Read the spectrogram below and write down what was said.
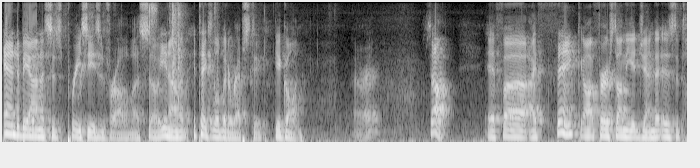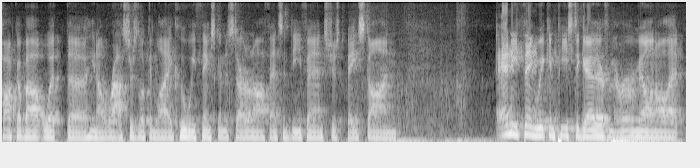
and to be honest, it's preseason for all of us, so you know it, it takes a little bit of reps to get going. All right. So, if uh, I think uh, first on the agenda is to talk about what the you know roster's looking like, who we think's going to start on offense and defense, just based on anything we can piece together from the rumor mill and all that,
